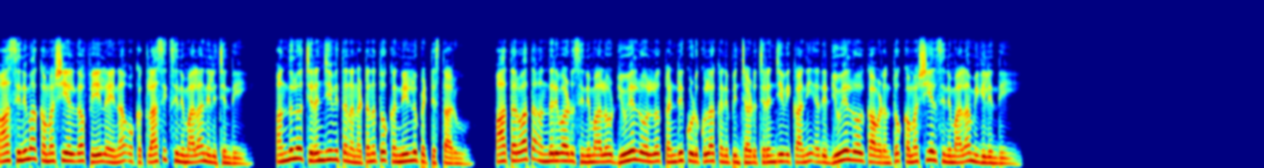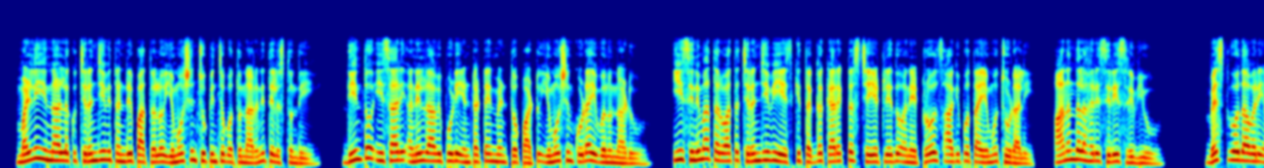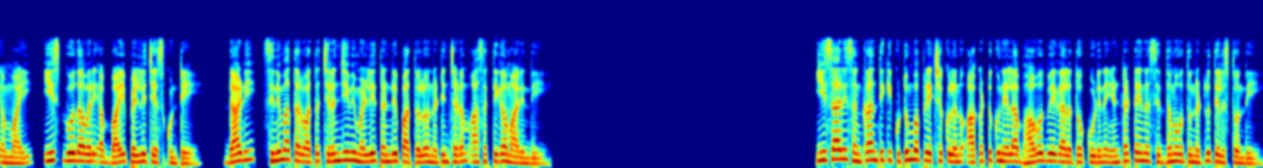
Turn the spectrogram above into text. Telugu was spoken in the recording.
ఆ సినిమా కమర్షియల్గా ఫెయిల్ అయిన ఒక క్లాసిక్ సినిమాలా నిలిచింది. అందులో చిరంజీవి తన నటనతో కన్నీళ్ళు పెట్టిస్తారు. ఆ తర్వాత అందరివాడు సినిమాలో డ్యూయల్ రోల్లో తండ్రి కొడుకులా కనిపించాడు చిరంజీవి కానీ అది డ్యూయల్ రోల్ కావడంతో కమర్షియల్ సినిమాలా మిగిలింది. మళ్ళీ ఇన్నాళ్ళకు చిరంజీవి తండ్రి పాత్రలో ఎమోషన్ చూపించబోతున్నారని తెలుస్తుంది. దీంతో ఈసారి అనిల్ రావిపూడి ఎంటర్టైన్మెంట్తో పాటు ఎమోషన్ కూడా ఇవ్వనున్నాడు. ఈ సినిమా తర్వాత చిరంజీవి ఏస్కి తగ్గ క్యారెక్టర్స్ చేయట్లేదు అనే ట్రోల్స్ ఆగిపోతాయేమో చూడాలి. Anandalahari series review. West Godavari అమ్మాయి ఈస్ట్ గోదావరి అబ్బాయి పెళ్ళి చేసుకుంటే. డాడీ సినిమా తర్వాత చిరంజీవి మళ్ళీ తండ్రి పాత్రలో నటించడం ఆసక్తిగా మారింది. ఈసారి సంక్రాంతికి కుటుంబ ప్రేక్షకులను ఆకట్టుకునేలా భావోద్వేగాలతో కూడిన ఎంటర్టైనర్ సిద్ధమవుతున్నట్లు తెలుస్తోంది.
